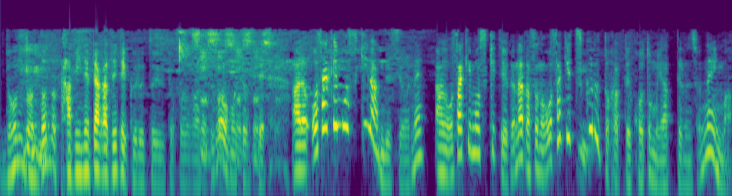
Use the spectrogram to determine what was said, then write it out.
どんどん どんどん旅ネタが出てくるというところがすごいう面白くて、あの、お酒も好きなんですよね。あの、お酒も好きっていうか、なんかそのお酒作るとかっていうこともやってるんですよね、今。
